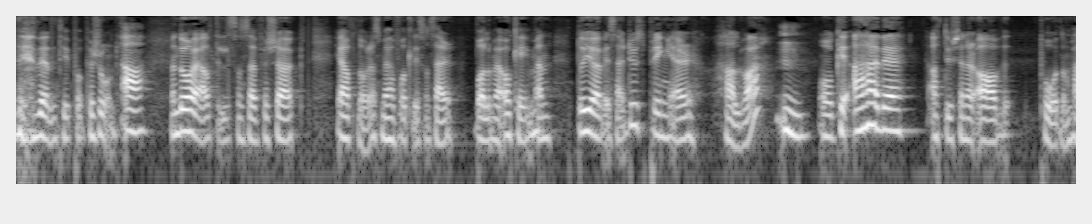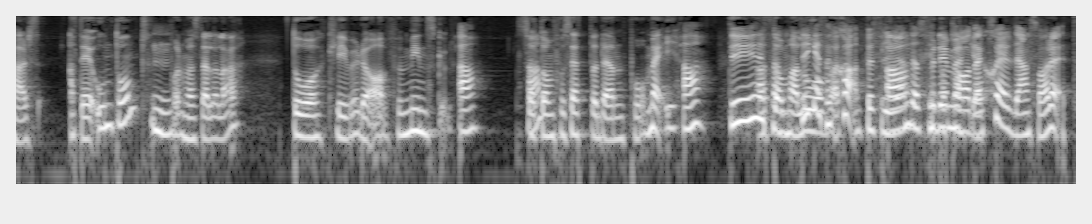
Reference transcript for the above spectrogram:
det är den typ av person. Ja. Men då har jag alltid liksom så försökt, jag har haft några som jag har fått liksom så här bolla med, okej men då gör vi så här, du springer halva Mm. och är det att du känner av på de här, att det är ont ont Mm. på de här ställena, då kliver du av för min skull. Ja. Så ja. att de får sätta den på mig. Det är, Att de har det är ganska skönt befriande Ja, att det slippa ta jag. själv det ansvaret.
